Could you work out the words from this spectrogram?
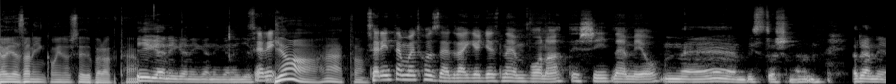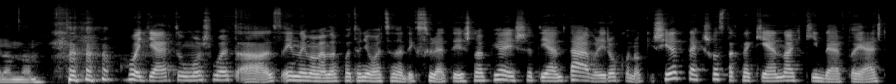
Ja, ez a link, amit most időbe raktál. Igen, igen, igen, igen. Egyébként. Szerint... Ja, látom. Szerintem majd hozzád vágja, hogy ez nem vonat, és így nem jó. Nem, biztos nem. Remélem nem. hogy jártunk most volt az, én nagymamámnak volt a 80. születésnapja, és hát ilyen távoli rokonok is jöttek, és hoztak neki ilyen nagy kinder tojást.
